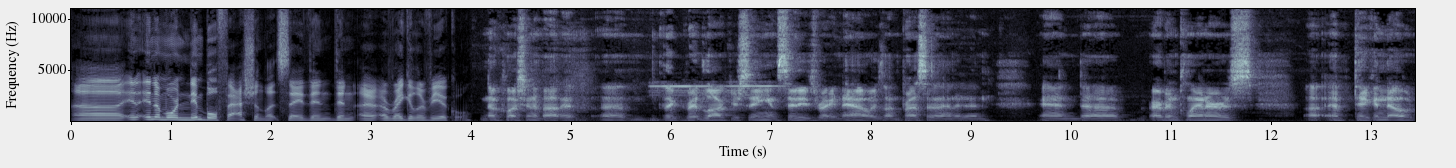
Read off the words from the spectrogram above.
uh, in, in, a more nimble fashion, let's say, than than a, a regular vehicle. No question about it. Uh, the gridlock you're seeing in cities right now is unprecedented, and and uh, urban planners uh, have taken note,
